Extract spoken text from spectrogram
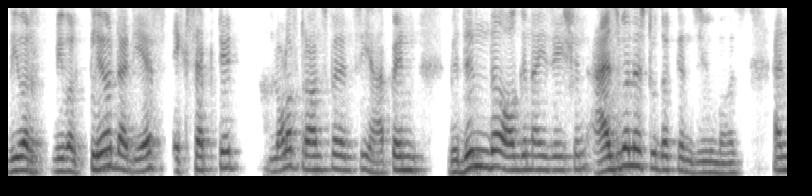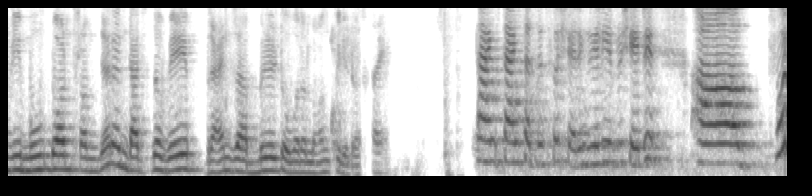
we were we were clear that yes accepted. A lot of transparency happened within the organization as well as to the consumers and we moved on from there and that's the way brands are built over a long period of time Thanks, thanks, Atit, for sharing. Really appreciate it. Uh, for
